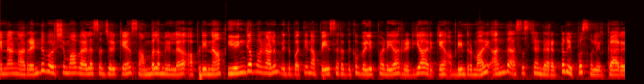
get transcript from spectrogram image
ஏன்னா நான் ரெண்டு வருஷமா வேலை செஞ்சிருக்கேன் சம்பளம் இல்ல அப்படின்னா எங்க வேணாலும் இதை பத்தி நான் பேசுறதுக்கு வெளிப்படையா ரெடியா இருக்கேன் அப்படின்ற மாதிரி அந்த அசிஸ்டன்ட் டைரக்டர் இப்ப சொல்லியிருக்காரு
